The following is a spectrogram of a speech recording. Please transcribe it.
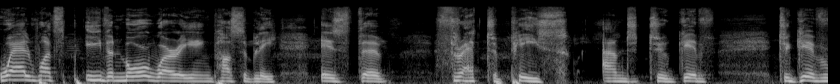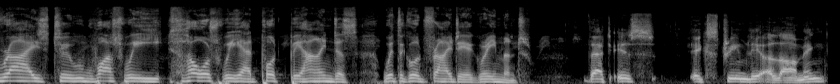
Well, what's even more worrying, possibly, is the threat to peace and to give to give rise to what we thought we had put behind us with the Good Friday Agreement. That is extremely alarming,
